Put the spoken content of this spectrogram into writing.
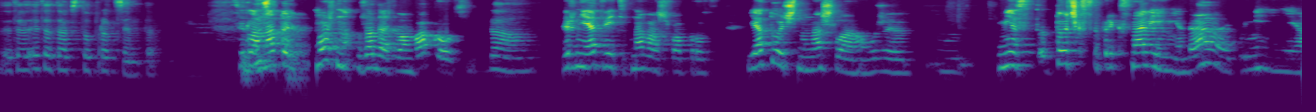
это, это так сто процентов. Светлана Анатольевна, можно задать вам вопрос? Да. Вернее, ответить на ваш вопрос я точно нашла уже место, точка соприкосновения, да, применения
